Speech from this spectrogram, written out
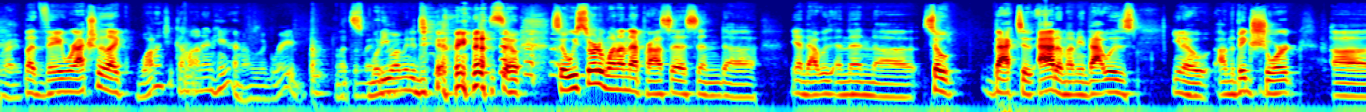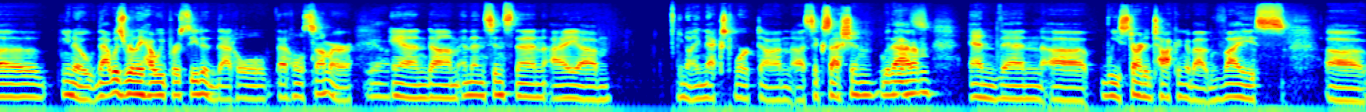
Right. but they were actually like why don't you come on in here? And i was like great. Let's what do you want me to do? You know? So so we sort of went on that process and uh, yeah that was and then uh, so back to adam i mean that was you know on the big short uh, you know that was really how we proceeded that whole that whole summer. Yeah. and um, and then since then i um, you know i next worked on uh, succession with Yes. adam. And then uh, we started talking about vice uh,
